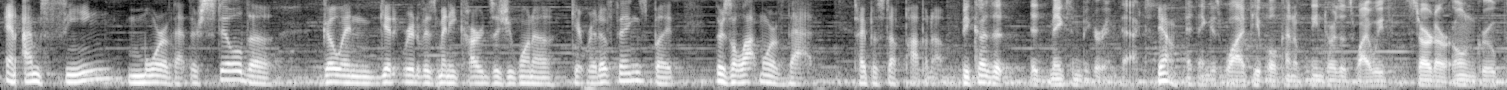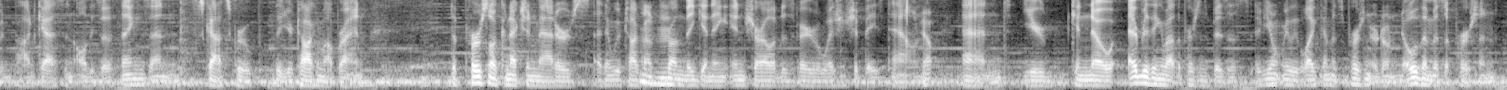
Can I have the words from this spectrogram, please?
And I'm seeing more of that. There's still the go and get rid of as many cards as you want to get rid of things, but there's a lot more of that type of stuff popping up. because it, it makes a bigger impact. Yeah. I think is why people kind of lean towards it's why we've started our own group and podcasts and all these other things and Scott's group that you're talking about, Brian. The personal connection matters. I think we've talked about it from the beginning in Charlotte is a very relationship based town. Yep. And you can know everything about the person's business. If you don't really like them as a person or don't know them as a person,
